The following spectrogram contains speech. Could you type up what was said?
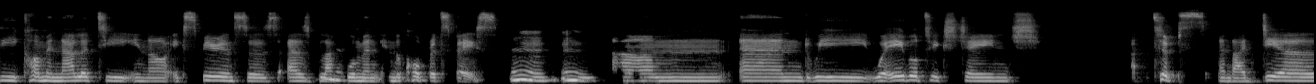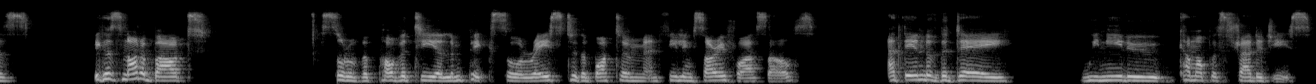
the commonality in our experiences as Black mm. women in the corporate space. Mm, mm. Um, and we were able to exchange tips and ideas because it's not about sort of a poverty Olympics or race to the bottom and feeling sorry for ourselves. At the end of the day, we need to come up with strategies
